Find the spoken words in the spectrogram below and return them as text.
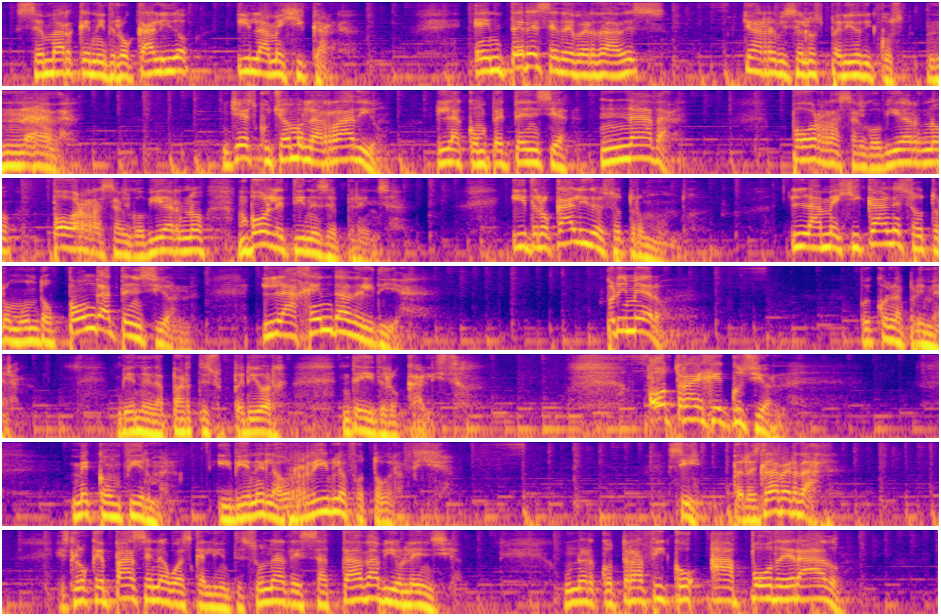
se marca en Hidrocálido y la mexicana. Entérese de verdades. Ya revisé los periódicos. Nada. Ya escuchamos la radio, la competencia, nada. Porras al gobierno, porras al gobierno, boletines de prensa. Hidrocálido es otro mundo. La mexicana es otro mundo. Ponga atención. La agenda del día. Primero, voy con la primera. Viene la parte superior de hidrocálido. Otra ejecución. Me confirman. Y viene la horrible fotografía. Sí, pero es la verdad. Es lo que pasa en Aguascalientes, una desatada violencia, un narcotráfico apoderado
